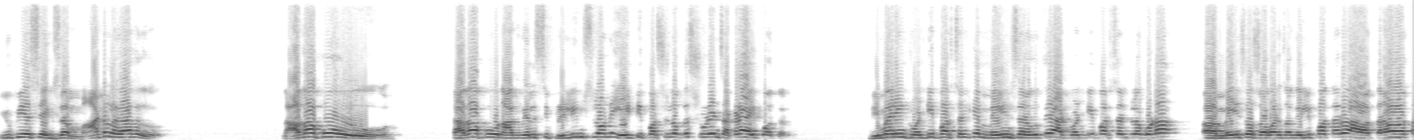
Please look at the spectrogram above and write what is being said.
UPSC exam మాటలు కాదు. దాదాపు దాదాపు నాకు తెలిసి ప్రిలిమ్స్లోనే eighty percent of the students అక్కడే అయిపోతారు. రిమైనింగ్ ట్వంటీ పర్సెంట్ కే మెయిన్స్ జరుగుతాయి ఆ ట్వంటీ పర్సెంట్లో కూడా మెయిన్స్లో సగం సగం వెళ్ళిపోతారు ఆ తర్వాత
